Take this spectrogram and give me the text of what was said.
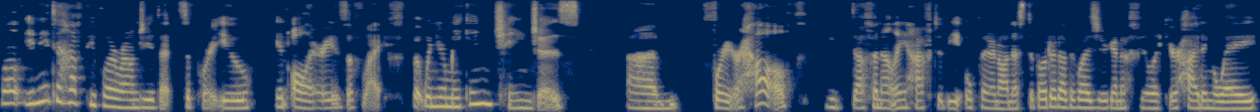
Well, you need to have people around you that support you in all areas of life. But when you're making changes um, for your health, you definitely have to be open and honest about it. Otherwise, you're going to feel like you're hiding away.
